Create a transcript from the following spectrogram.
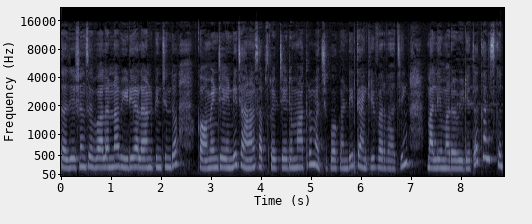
సజెషన్స్ ఇవ్వాలన్నా వీడియో ఎలా అనిపించిందో కామెంట్ చేయండి. ఛానల్ సబ్స్క్రైబ్ చేయడం మాత్రం మర్చిపోకండి. థ్యాంక్ యూ ఫర్ వాచింగ్ మళ్ళీ మరో వీడియోతో కలుసుకుందాం.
